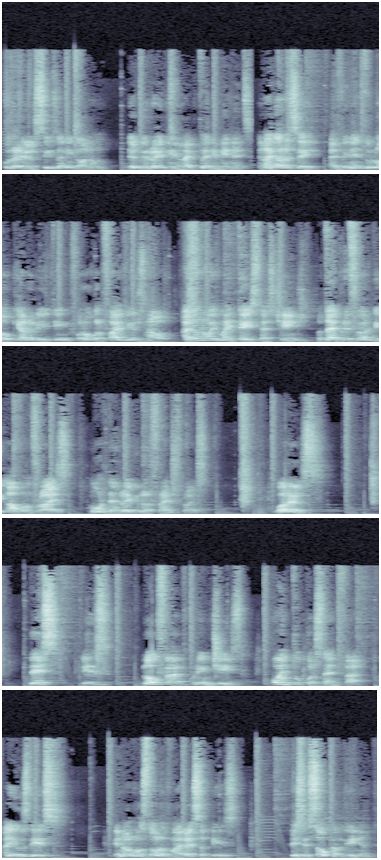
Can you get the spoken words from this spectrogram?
put a little seasoning on them, they'll be ready in like 20 minutes. And I gotta say, I've been into low calorie eating for over 5 years now. I don't know if my taste has changed, but I prefer the oven fries more than regular french fries. What else? This is low fat cream cheese, 0.2% fat. I use this in almost all of my recipes this is so convenient,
